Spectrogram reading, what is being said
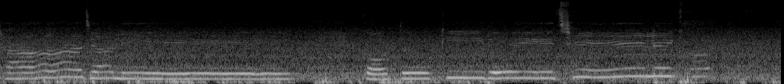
সাজালে। কত কি রয়েছে লেখা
